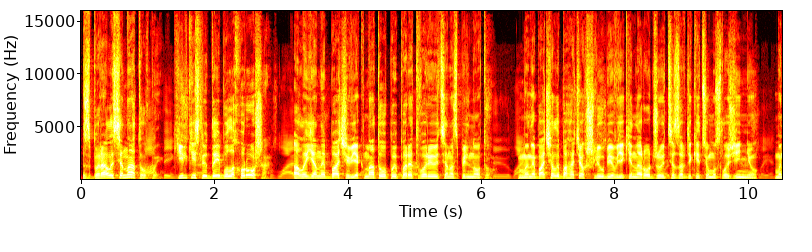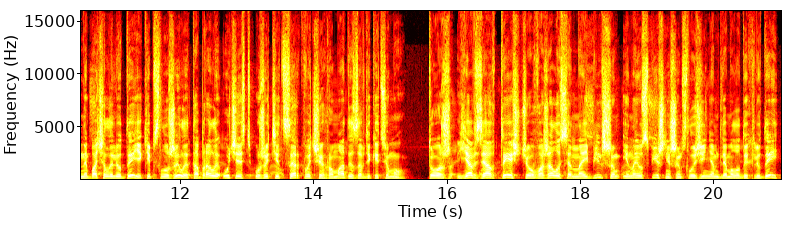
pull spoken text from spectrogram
Збиралися натовпи. Кількість людей була хороша, але я не бачив, як натовпи перетворюються на спільноту. Ми не бачили багатьох шлюбів, які народжуються завдяки цьому служінню. Ми не бачили людей, які б служили та брали участь у житті церкви чи громади завдяки цьому. Тож я взяв те, що вважалося найбільшим і найуспішнішим служінням для молодих людей,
